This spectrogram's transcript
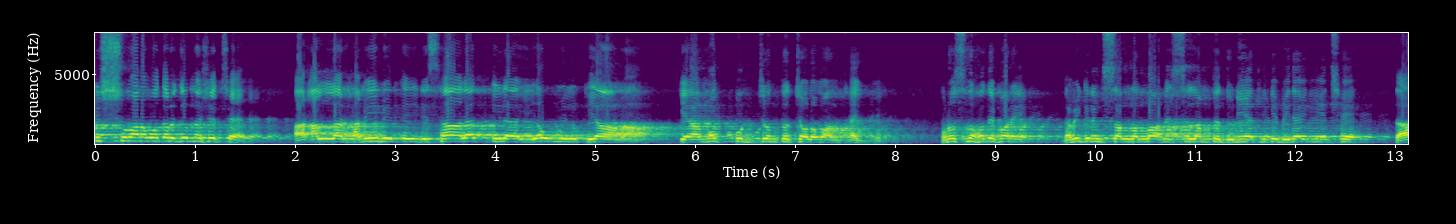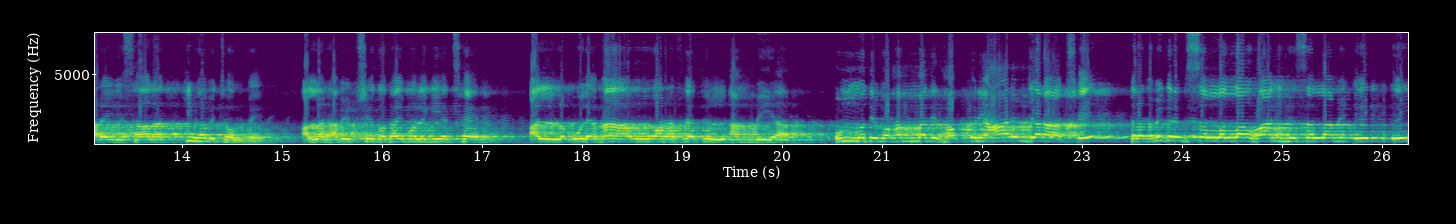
বিশ্ব মানবতার জন্য এসেছেন। আর আল্লাহর হাবিবের এই রিসালাত পর্যন্ত চলমান থাকবে। প্রশ্ন হতে পারে, নবী করিম সাল্লাম তো দুনিয়া থেকে বিদায় নিয়েছেন তার এই রিসালাত কীভাবে চলবে? আল্লাহর হাবিব সে কথাই বলে গিয়েছেন, আল উলামা ওয়ারাসাতুল আম্বিয়া। উম্মতে মুহাম্মাদের যারা আছে তারা নবী করিম সাল্লামের এর এই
